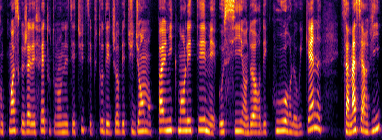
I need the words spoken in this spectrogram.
Donc moi, ce que j'avais fait tout au long de mes études, c'est plutôt des jobs étudiants, donc pas uniquement l'été, mais aussi en dehors des cours, le week-end. Ça m'a servi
